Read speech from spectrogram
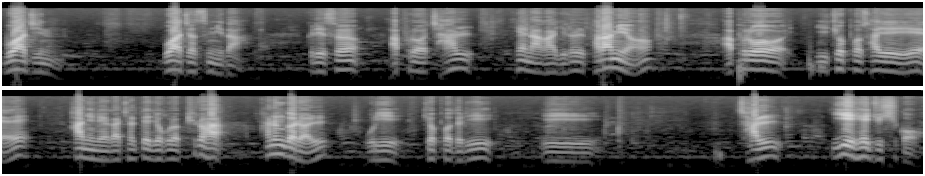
모아진 모아졌습니다. 그래서 앞으로 잘 해나가기를 바라며 앞으로 이 교포 사회에 한인회가 절대적으로 필요하는 것을 우리 교포들이 잘 이해해 주시고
